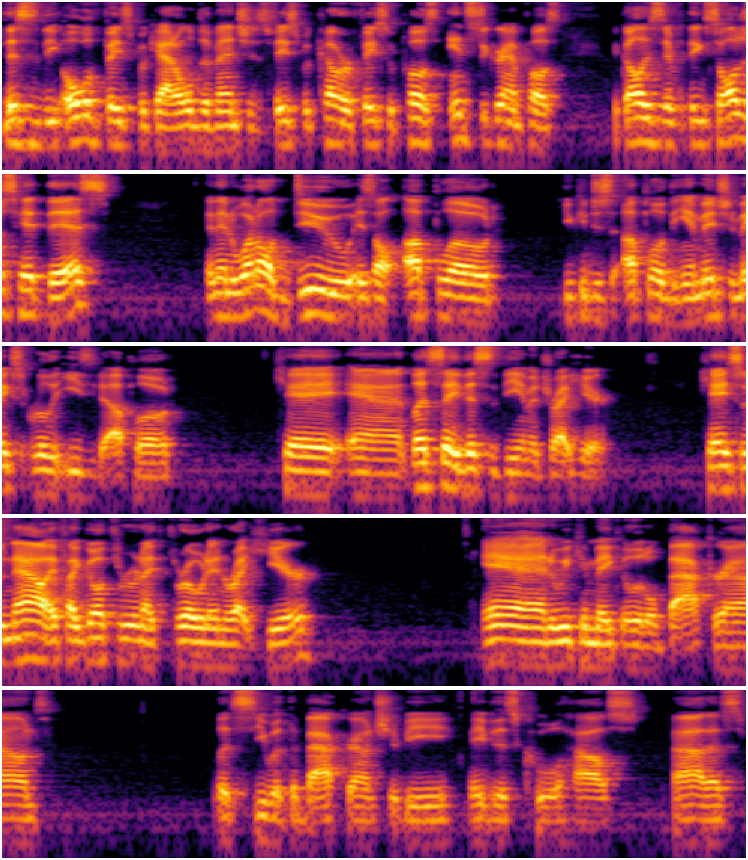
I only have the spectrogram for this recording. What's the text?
this is the old Facebook ad old dimensions Facebook cover Facebook post Instagram post like all these different things. So I'll just hit this and then what I'll do is I'll upload you can just upload the image it makes it really easy to upload Okay, and let's say this is the image right here Okay, so now if I go through and I throw it in right here and we can make a little background Let's see what the background should be. Maybe this cool house. Ah, that's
